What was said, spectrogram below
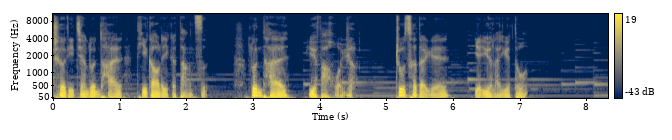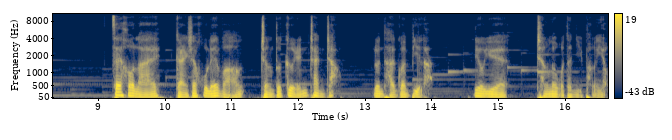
彻底将论坛提高了一个档次，论坛越发火热。注册的人也越来越多。再后来赶上互联网整顿个人站长，论坛关闭了，六月成了我的女朋友。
